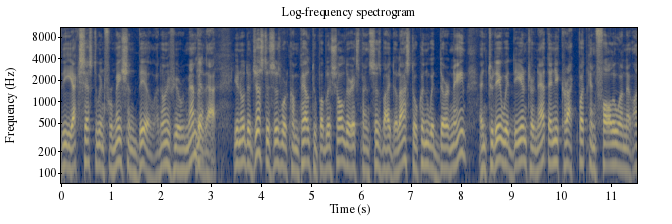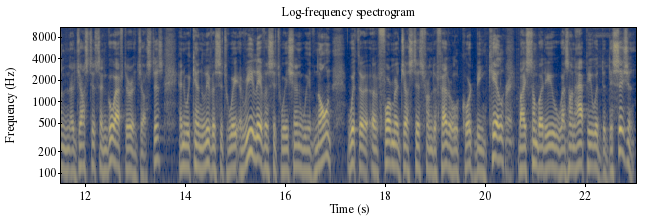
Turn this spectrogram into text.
the Access to Information Bill. I don't know if you remember Yeah. that. You know, the justices were compelled to publish all their expenses by the last token with their name, and today with the internet, any crackpot can follow on a, on a justice and go after a justice, and we can live a situa- relive a situation we've known with a, a former justice from the federal court being killed Right. by somebody who was unhappy with the decision.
